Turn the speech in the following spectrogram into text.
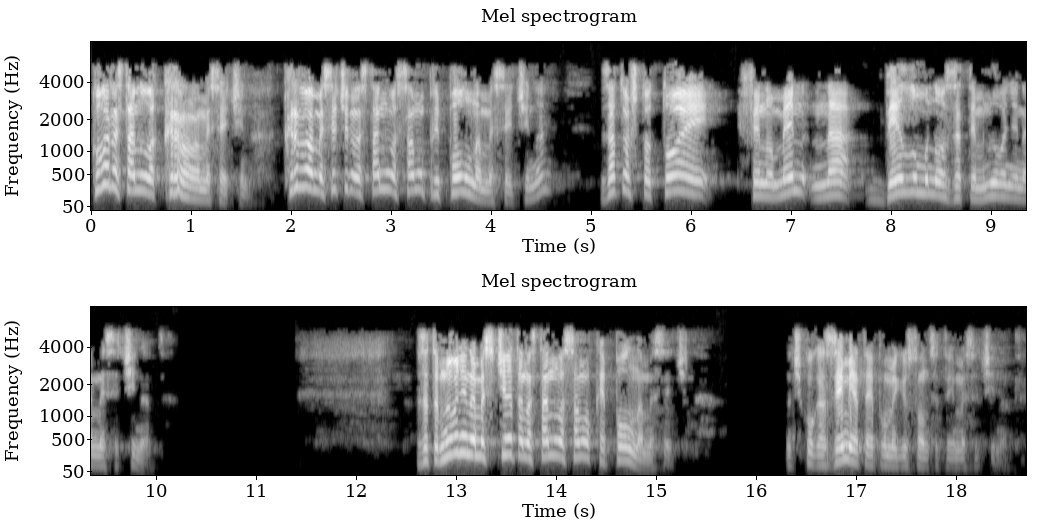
Кога настанува крвава месечина? Крва месечина настанува само при полна месечина, затоа што тоа е феномен на делумно затемнување на месечината. Затемнување на месечината настанува само кај полна месечина. Значи, кога земјата е помеѓу Сонцето и месечината.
